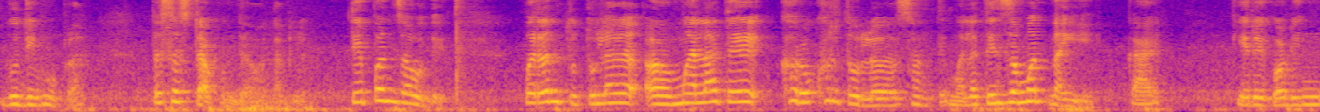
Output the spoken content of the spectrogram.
दुधी भोपळा. तसंच टाकून द्यावं लागलं. ते पण जाऊ दे. परंतु तुला मला ते खरोखर तुला सांगते मला ते जमत नाही काय? की रेकॉर्डिंग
